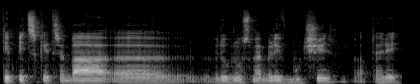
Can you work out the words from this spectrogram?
Typicky třeba v Dubnu jsme byli v Buči a tehdy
